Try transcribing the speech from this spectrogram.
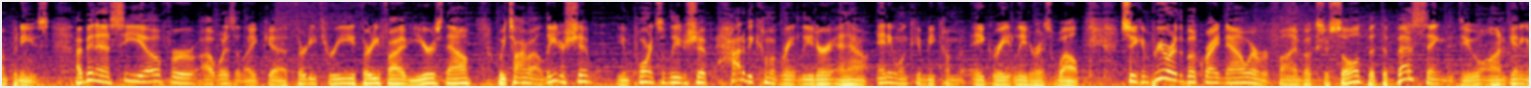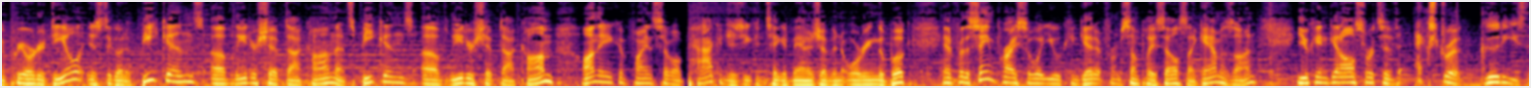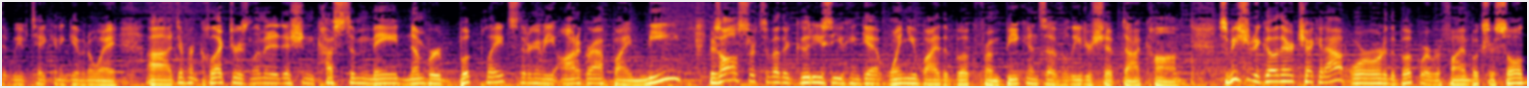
companies. I've been a CEO for, uh, what is it, like uh, 33, 35 years now. We talk about leadership, the importance of leadership, how to become a great leader, and how anyone can become a great leader as well. So you can pre order the book right now wherever fine books are sold. But the best thing to do on getting a pre order deal is to go to beaconsofleadership.com. That's beaconsofleadership.com. On there, you can find several packages you can take advantage of in ordering the book. And for the same price of what you can get it from someplace else like Amazon, you can get all sorts of extra goodies that we've taken and given away. Uh, different collectors, limited edition, custom made numbered book plates that are going to be autographed by me. There's all sorts of other goodies that you can get when you buy the book from beaconsofleadership.com. So be sure to go there, check it out, or order the book wherever fine books are sold.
